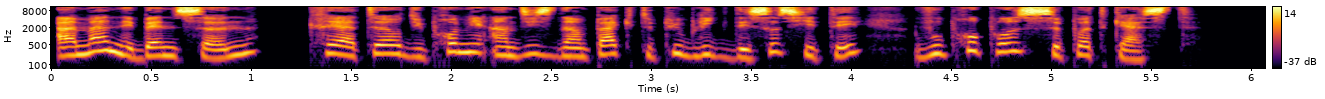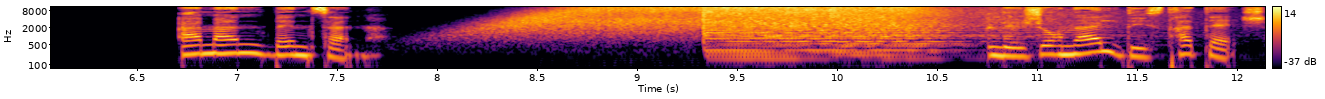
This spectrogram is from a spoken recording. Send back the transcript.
Haman et Benson, créateurs du premier indice d'impact public des sociétés, vous proposent ce podcast. Haman Benson. Le journal des stratèges.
